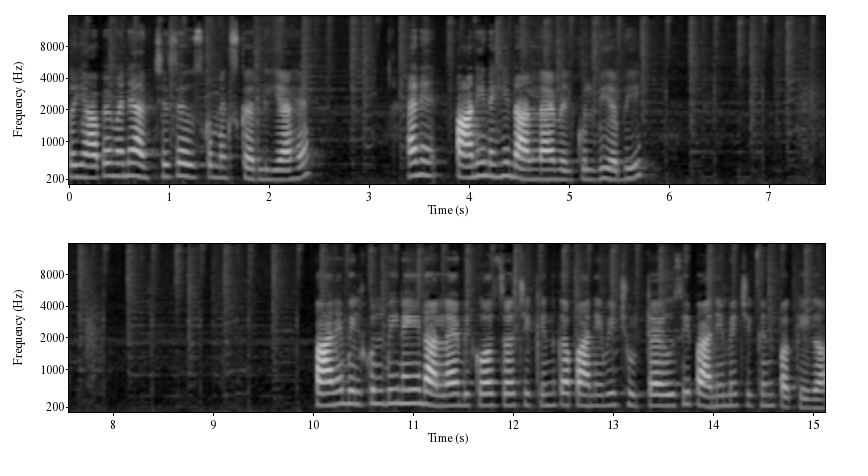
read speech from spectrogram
तो यहाँ पे मैंने अच्छे से उसको मिक्स कर लिया है। एंड पानी नहीं डालना है बिल्कुल भी अभी। पानी बिल्कुल भी नहीं डालना है बिकॉज़ जो चिकन का पानी भी छूटता है उसी पानी में चिकन पकेगा।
